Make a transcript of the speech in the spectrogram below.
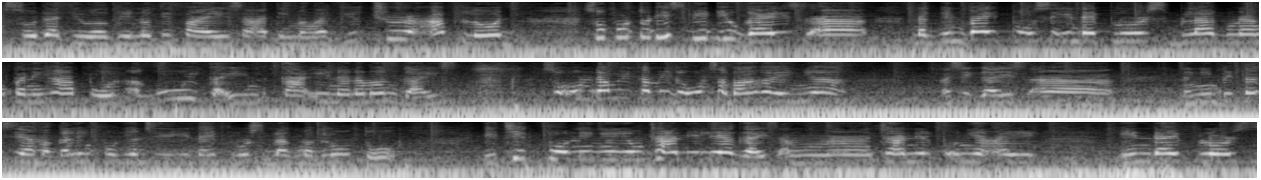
so that you will be notified sa ating mga future upload. So for today's video guys, ah, nag-invite po si Inday Flores vlog ng panihapon. Agoy, kain, kain na naman guys. So way kami doon sa bahay niya. Kasi guys, ah, nangimbita siya, magaling po yan si Inday Flores vlog magluto. I-check po ninyo yung channel niya guys. Ang ah, channel po niya ay Inday Flores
